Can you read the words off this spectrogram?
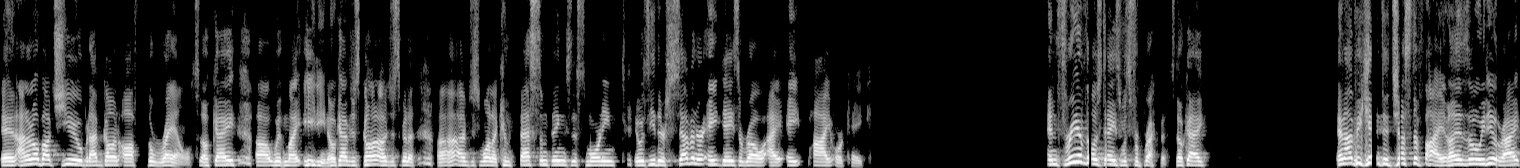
And I don't know about you, but I've gone off the rails, okay, uh, with my eating. Okay, I've just gone. I'm just gonna. Uh, I just want to confess some things this morning. It was either seven or eight days a row. I ate pie or cake. And three of those days was for breakfast, okay? And I began to justify it. That's what we do, right?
